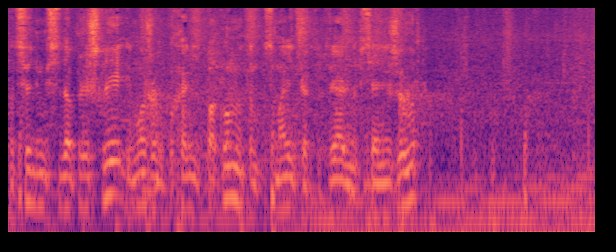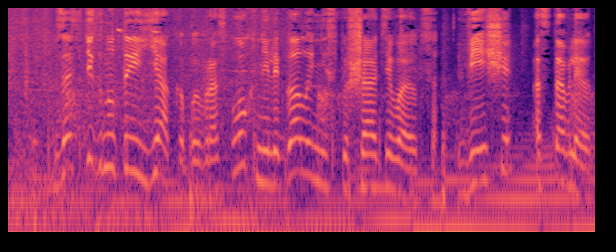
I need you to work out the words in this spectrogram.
Вот сегодня мы сюда пришли и можем походить по комнатам, посмотреть, как тут реально все они живут. Застигнутые якобы врасплох, нелегалы не спеша одеваются. Вещи оставляют.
